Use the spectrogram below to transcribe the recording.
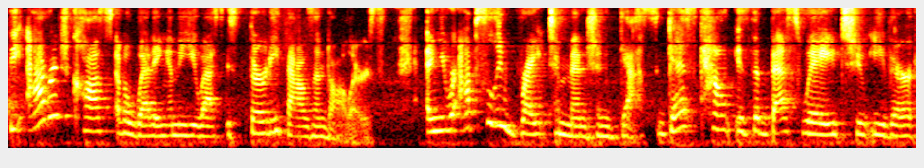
the average cost of a wedding in the U.S. is thirty thousand dollars, and you were absolutely right to mention guests. Guest count is the best way to either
